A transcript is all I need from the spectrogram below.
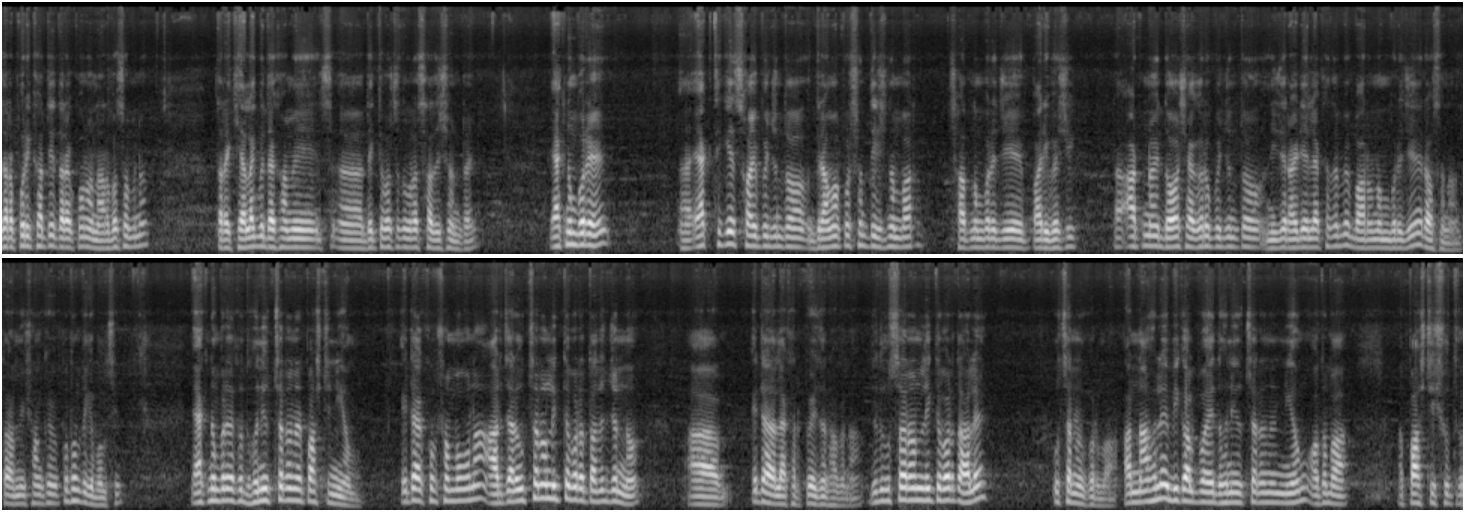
যারা পরীক্ষার্থী, তারা কোনো নার্ভাস হবে না। তারা খেয়াল রাখবে, দেখো আমি দেখতে পাচ্ছ তোমরা সাজেশনটায়। এক নম্বরে এক থেকে ছয় পর্যন্ত গ্রামার প্রশ্ন, তিরিশ নম্বর। সাত নম্বরে যে পারিভাষিক আট, নয়, দশ, এগারো পর্যন্ত নিজের আইডিয়া লেখা যাবে। বারো নম্বরে যে রচনা। তো আমি সংক্ষেপে প্রথম থেকে বলছি। এক নম্বরে দেখো ধ্বনি উচ্চারণের পাঁচটি নিয়ম। এটা খুব সম্ভাবনা। আর যারা উচ্চারণ লিখতে পারে তাদের জন্য এটা লেখার প্রয়োজন হবে না। যদি উচ্চারণ লিখতে পারো তাহলে উচ্চারণ করবা। আর না হলে বিকল্প এই ধ্বনি উচ্চারণের নিয়ম অথবা পাঁচটি সূত্র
